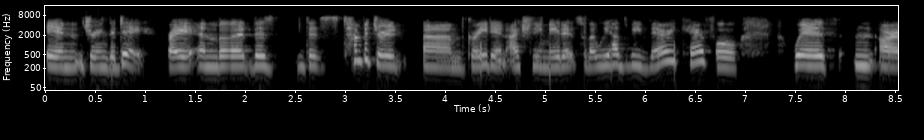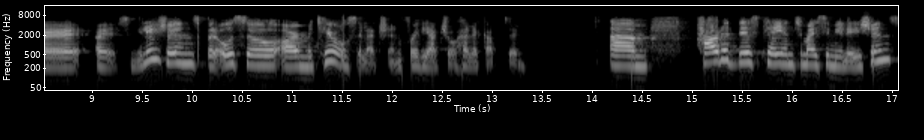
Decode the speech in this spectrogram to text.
in during the day, right? And the, this this temperature um, gradient actually made it so that we had to be very careful with our, our simulations, but also our material selection for the actual helicopter. Um, how did this play into my simulations?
